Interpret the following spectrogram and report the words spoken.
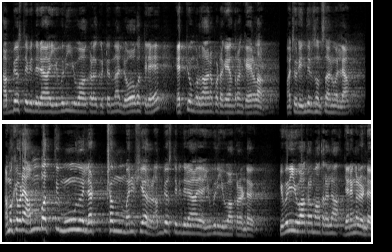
അഭ്യസ്തവിദ്യരായ യുവതി യുവാക്കളെ കിട്ടുന്ന ലോകത്തിലെ ഏറ്റവും പ്രധാനപ്പെട്ട കേന്ദ്രം കേരളമാണ്. മറ്റൊരു ഇന്ത്യൻ സംസ്ഥാനമല്ല നമുക്കിവിടെ അമ്പത്തി മൂന്ന് ലക്ഷം മനുഷ്യർ അഭ്യസ്തവിദ്യരായ യുവതി യുവാക്കളുണ്ട്. യുവതി യുവാക്കൾ മാത്രമല്ല ജനങ്ങളുണ്ട്.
